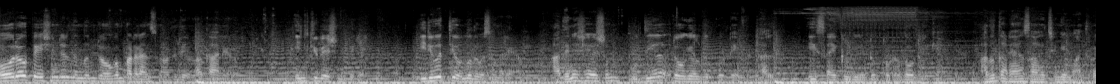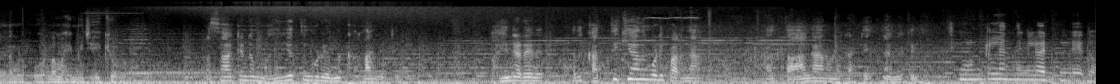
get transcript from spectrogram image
ഓരോ പേഷ്യന്റിൽ നിന്നും രോഗം പടരാൻ സാധ്യതയുള്ള കാലയളവ്. ഇൻക്യുബേഷൻ പീരീഡ് ഇരുപത്തിയൊന്ന് ദിവസം വരെയാണ്. അതിനുശേഷം പുതിയ രോഗികൾ റിപ്പോർട്ട് ചെയ്യപ്പെട്ടാൽ ഈ സൈക്കിൾ വീണ്ടും തുടർന്നുകൊണ്ടിരിക്കാം അത് തടയാൻ സാധിച്ചെങ്കിൽ മാത്രമേ നമ്മൾ പൂർണമായും വിജയിക്കുള്ളൂ റസാക്കിന്റെ മയ്യത്തും കൂടി ഒന്ന് കാണാൻ കിട്ടില്ല അതിന്റെ ഇടയിൽ അത് കത്തിക്കാന്നും കൂടി പറഞ്ഞാൽ അത് താങ്ങാനുള്ള കട്ടി ഞങ്ങൾക്കില്ല. ഫ്യൂണറൽ എന്തെങ്കിലും അറ്റൻഡ് ചെയ്തോ?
